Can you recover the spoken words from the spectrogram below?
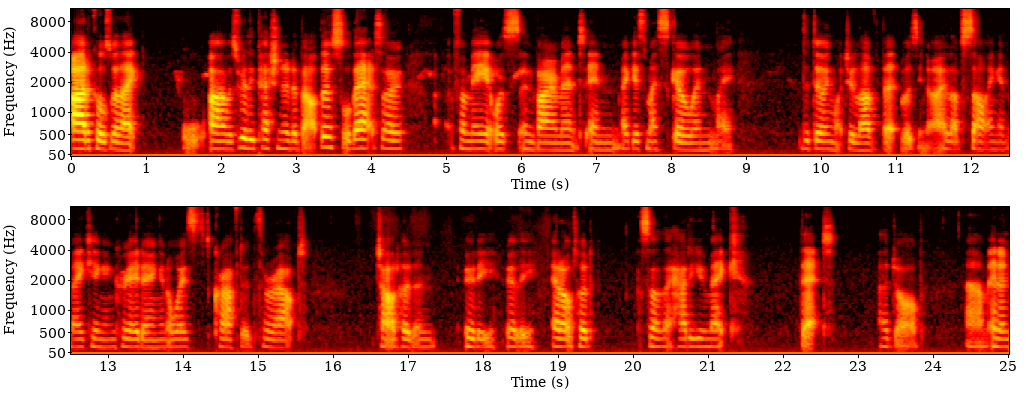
articles were like, "Oh, I was really passionate about this or that. So for me, it was environment and I guess my skill and my the doing what you love bit was, you know, I love sewing and making and creating and always crafted throughout childhood and early early adulthood. So like how do you make that a job? Um, and in,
